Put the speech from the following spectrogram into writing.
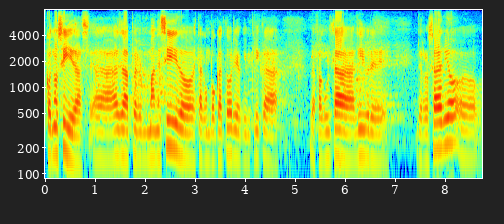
conocidas, haya permanecido esta convocatoria que implica la Facultad Libre de Rosario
